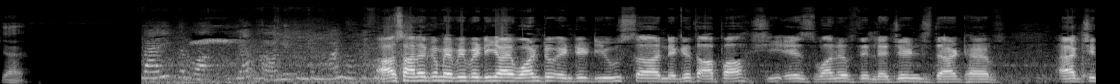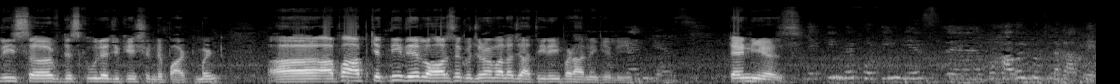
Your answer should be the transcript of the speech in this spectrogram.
क्या है। असलम everybody I want to introduce Nighat आपा she is one of the legends that have actually serve the school education department आपा आप कितनी देर लाहौर से गुजरा वाला जाती रही पढ़ाने के लिए? टेन ईयर्स लेकिन मैं फोर्टीन ईयर्स बहावलपुर लगाते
